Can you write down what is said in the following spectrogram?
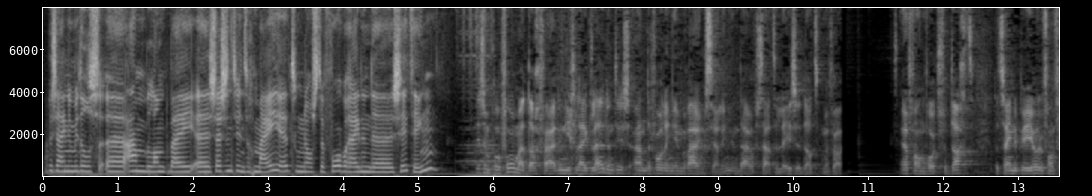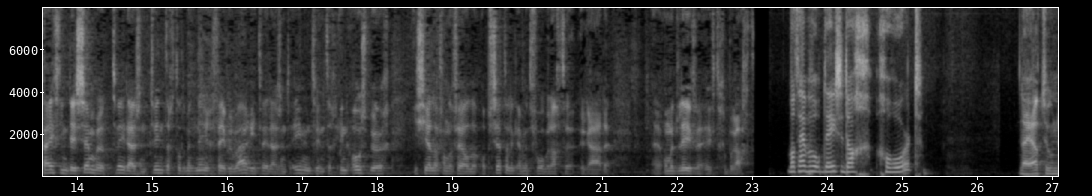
We zijn inmiddels aanbeland bij uh, 26 mei. Hè, toen was de voorbereidende zitting. Dit is een proforma dagvaarding die gelijkluidend is aan de vordering in bewaringstelling. En daarop staat te lezen dat mevrouw ervan wordt verdacht dat zij in de periode van 15 december 2020 tot en met 9 februari 2021 in Oostburg Michelle van der Velde opzettelijk en met voorbedachte raden uh, om het leven heeft gebracht. Wat hebben we op deze dag gehoord? Nou ja, toen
